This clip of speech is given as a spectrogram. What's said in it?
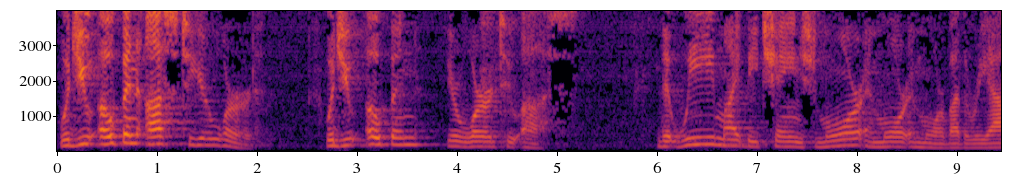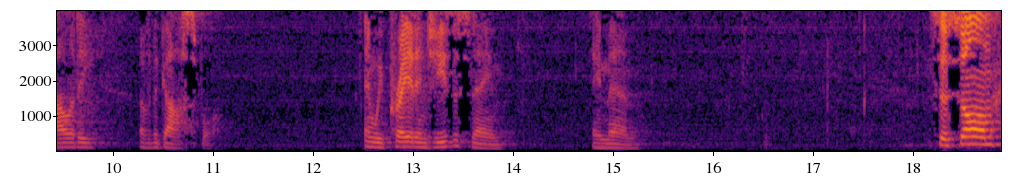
would you open us to your word? Would you open your word to us that we might be changed more and more and more by the reality of the gospel? And we pray it in Jesus' name. Amen. So, Psalm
